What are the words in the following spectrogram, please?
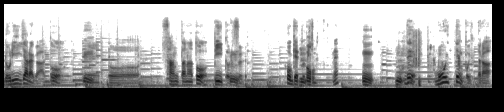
ロリー・ギャラガーと,、えー、とサンタナとビートルズをゲットできたんですね、うん。でもう1店舗行ったら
